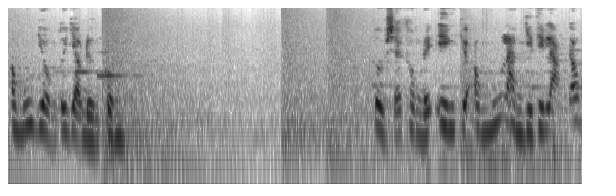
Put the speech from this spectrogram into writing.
Ông muốn dồn tôi vào đường cùng. Tôi sẽ không để yên cho ông muốn làm gì thì làm đâu.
